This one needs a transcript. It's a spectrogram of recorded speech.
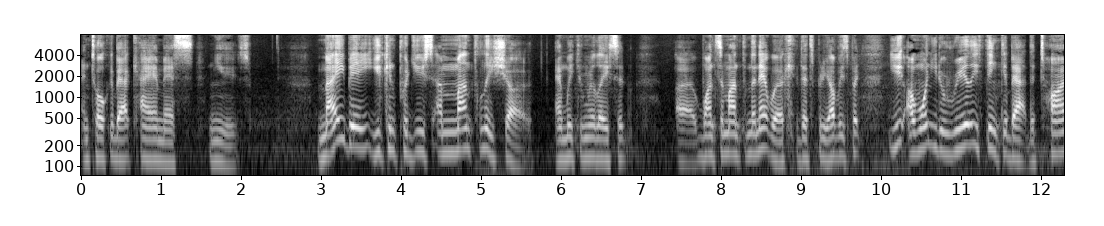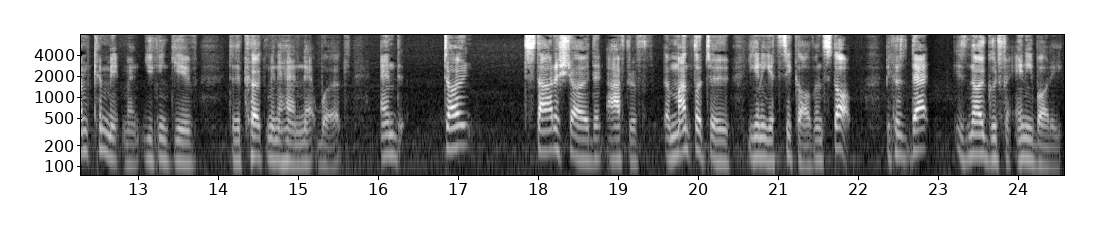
and talk about KMS news. Maybe you can produce a monthly show and we can release it uh, once a month on the network. That's pretty obvious. But you, I want you to really think about the time commitment you can give to the Kirk Minihane network and don't start a show that after a month or two you're going to get sick of and stop because that is no good for anybody.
